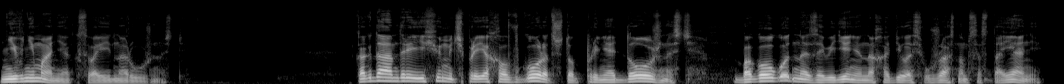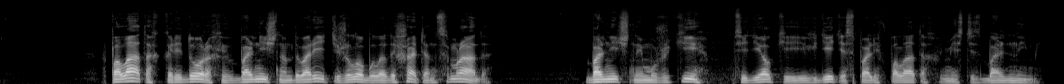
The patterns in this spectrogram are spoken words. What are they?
невнимания к своей наружности. Когда Андрей Ефимович приехал в город, чтобы принять должность, богоугодное заведение находилось в ужасном состоянии. В палатах, коридорах и в больничном дворе тяжело было дышать от смрада. Больничные мужики, сиделки и их дети спали в палатах вместе с больными.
